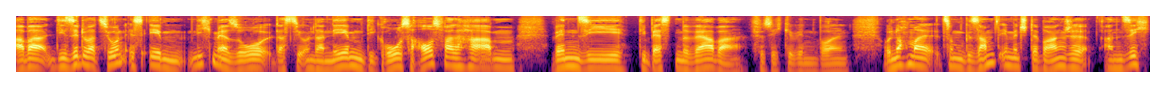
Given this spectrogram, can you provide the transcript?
Aber die Situation ist eben nicht mehr so, dass die Unternehmen die große Auswahl haben, wenn sie die besten Bewerber für sich gewinnen wollen. Und nochmal zum Gesamtimage der Branche an sich.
